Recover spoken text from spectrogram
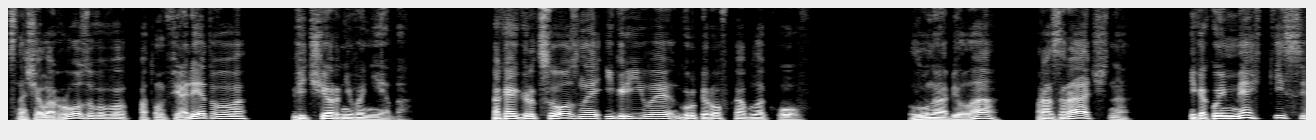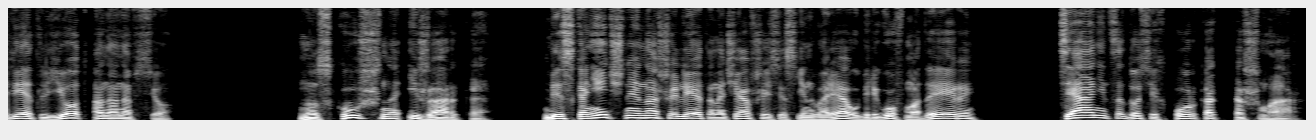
Сначала розового, потом фиолетового, вечернего неба. Какая грациозная, игривая группировка облаков. Луна бела, прозрачна, и какой мягкий свет льет она на все. Но скучно и жарко. Бесконечное наше лето, начавшееся с января у берегов Мадейры, тянется до сих пор как кошмар.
